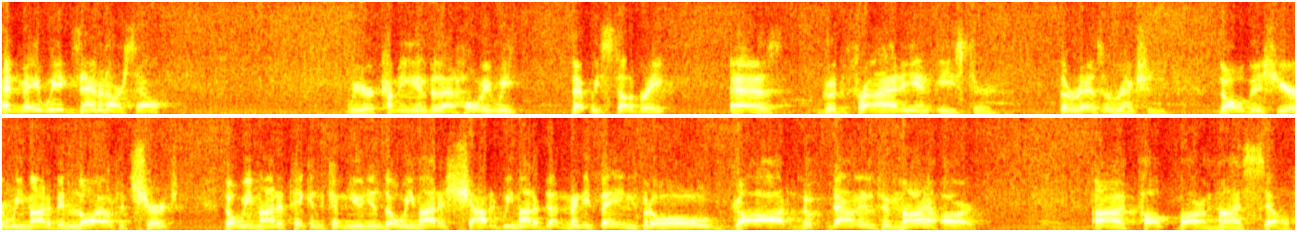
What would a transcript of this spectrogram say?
And may we examine ourselves. We are coming into that holy week that we celebrate as Good Friday and Easter, the resurrection. Though this year we might have been loyal to church, though we might have taken communion, though we might have shouted, we might have done many things, but oh God, look down into my heart. I talk for myself.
